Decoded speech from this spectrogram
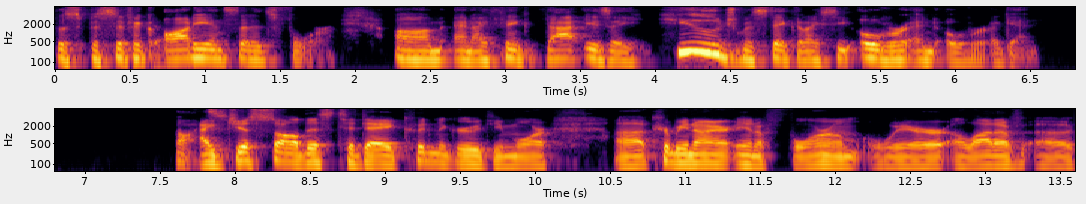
the specific audience that it's for. Um, and I think that is a huge mistake that I see over and over again. Thoughts? I just saw this today. Couldn't agree with you more uh, Kirby and I are in a forum where a lot of uh,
